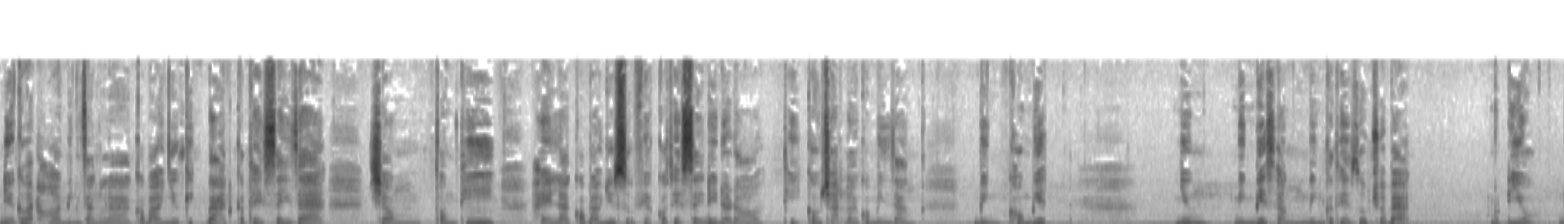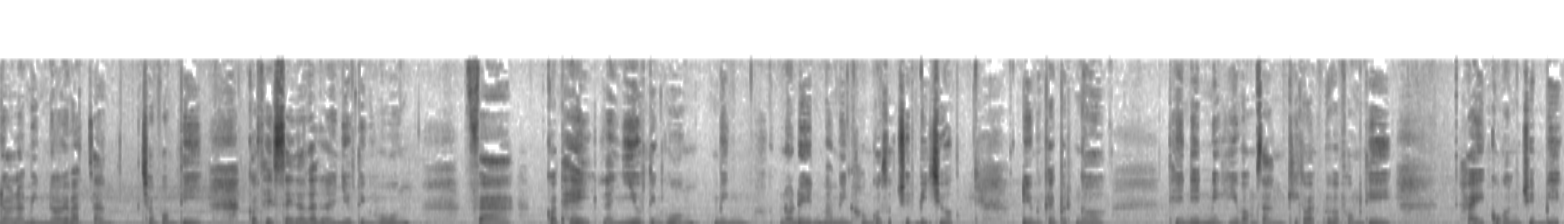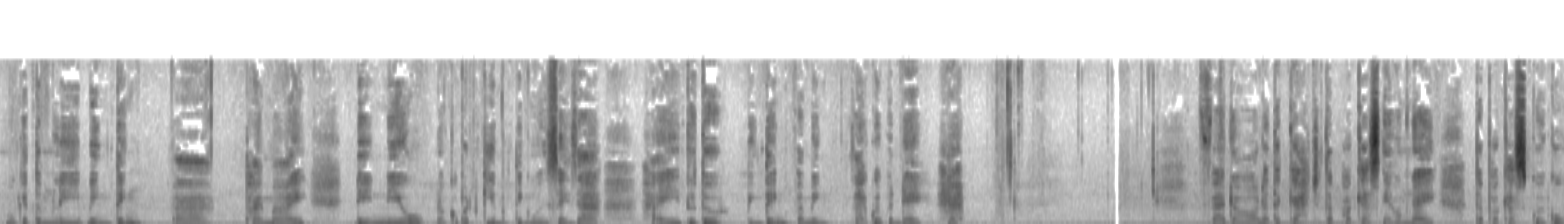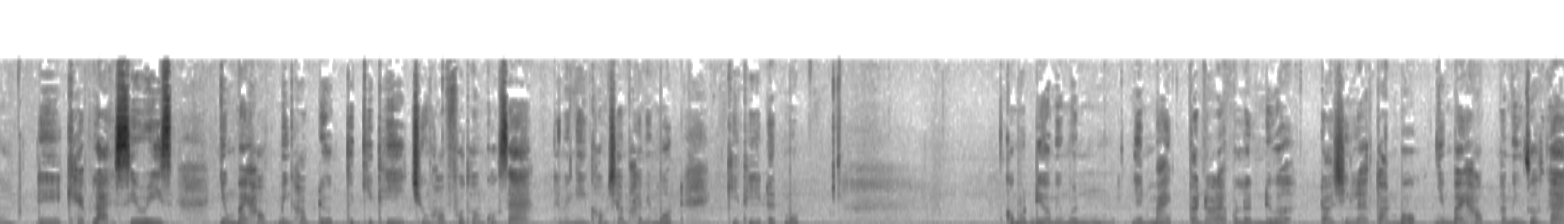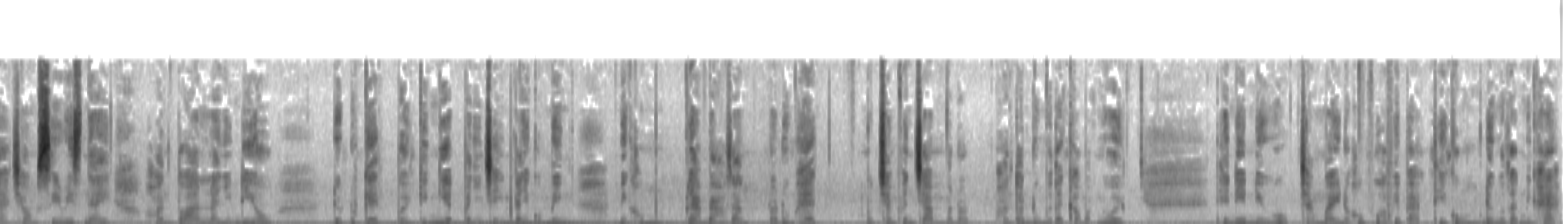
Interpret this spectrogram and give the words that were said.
nếu các bạn hỏi mình rằng là có bao nhiêu kịch bản có thể xảy ra trong phòng thi, hay là có bao nhiêu sự việc có thể xảy đến ở đó, thì câu trả lời của mình rằng mình không biết. Nhưng mình biết rằng mình có thể giúp cho bạn một điều, đó là mình nói với bạn rằng trong phòng thi có thể xảy ra rất là nhiều tình huống và có thể là nhiều tình huống mình, nó đến mà mình không có sự chuẩn bị trước. Đến một cách bất ngờ, thế nên mình hy vọng rằng khi các bạn bước vào phòng thi, hãy cố gắng chuẩn bị một cái tâm lý bình tĩnh và thoải mái để nếu nó có bất kỳ một tình huống xảy ra, hãy từ từ, bình tĩnh và mình giải quyết vấn đề, ha. Và đó là tất cả cho tập podcast ngày hôm nay. Tập podcast cuối cùng để khép lại series Những bài học mình học được từ kỳ thi Trung học Phổ thông Quốc gia năm 2021 Kỳ thi đợt 1 Có một điều mình muốn nhấn mạnh và nói lại một lần nữa. Đó chính là toàn bộ những bài học mà mình rút ra trong series này. Hoàn toàn là những điều được đúc kết bởi kinh nghiệm và những trải nghiệm cá nhân của mình. Mình không đảm bảo rằng nó đúng hết 100% và nó hoàn toàn đúng với tất cả mọi người. Thế nên nếu chẳng may nó không phù hợp với bạn thì cũng đừng có giận mình ha.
